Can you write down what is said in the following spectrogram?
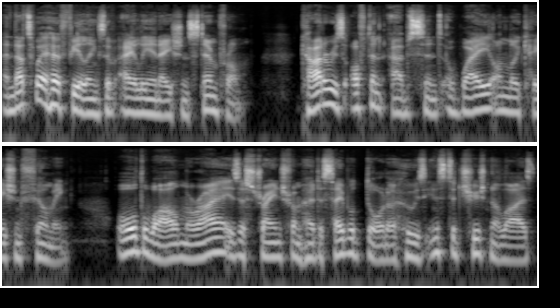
And that's where her feelings of alienation stem from. Carter is often absent away on location filming. All the while, Maria is estranged from her disabled daughter who is institutionalized,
